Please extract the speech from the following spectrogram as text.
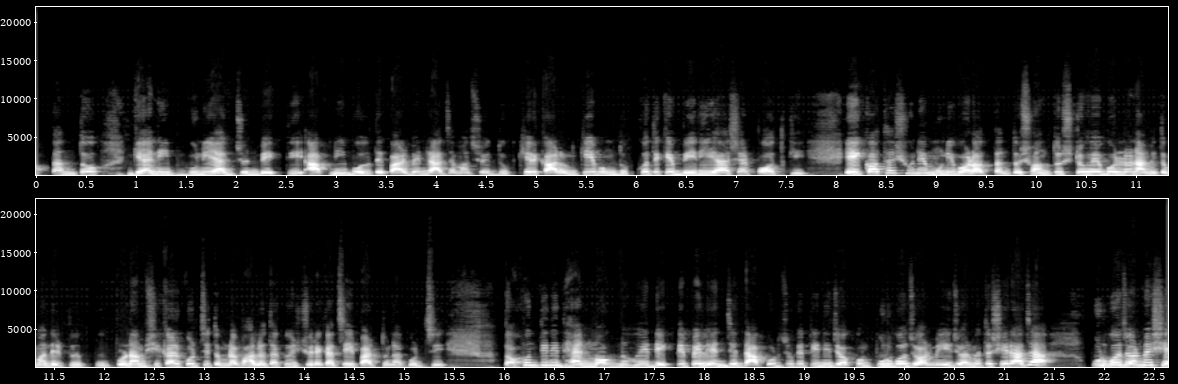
অত্যন্ত জ্ঞানী, গুণী একজন ব্যক্তি। আপনি বলতে পারবেন রাজা রাজামশাইয়ের দুঃখের কারণ কি এবং দুঃখ থেকে বেরিয়ে আসার পথ কি। এই কথা শুনে মুনিবর অত্যন্ত সন্তুষ্ট হয়ে বললেন, আমি তোমাদের প্রণাম স্বীকার করছি, তোমরা ভালো থাকো, ঈশ্বরের কাছে এই প্রার্থনা করছি। তখন তিনি ধ্যানমগ্ন হয়ে দেখতে পেলেন যে, দাপর যুগে তিনি যখন পূর্ব জন্মে, এই জন্মে তো সে রাজা পূর্বজন্মে সে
